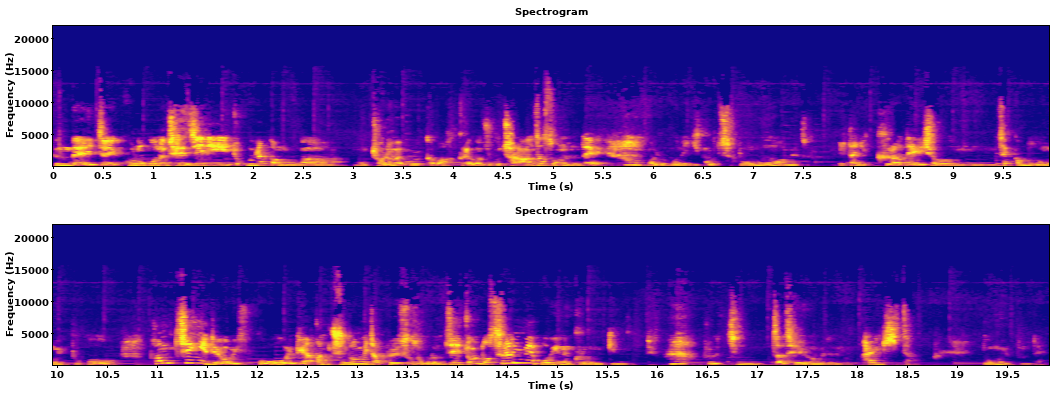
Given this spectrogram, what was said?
근데 이제 그런 거는 재질이 조금 약간 뭔가 저렴해 보일까봐? 그래가지고 잘 안 샀었는데 어, 이번에 이거 진짜 너무 마음에 들어. 일단 이 그라데이션 색감도 너무 이쁘고 펀칭이 되어 있고 이게 약간 주름이 잡혀 있어서 그런지 좀 더 슬림해 보이는 그런 느낌인 것 같아요. 그리고 진짜 제일 마음에 드는 건 팔 기장. 너무 예쁜데?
